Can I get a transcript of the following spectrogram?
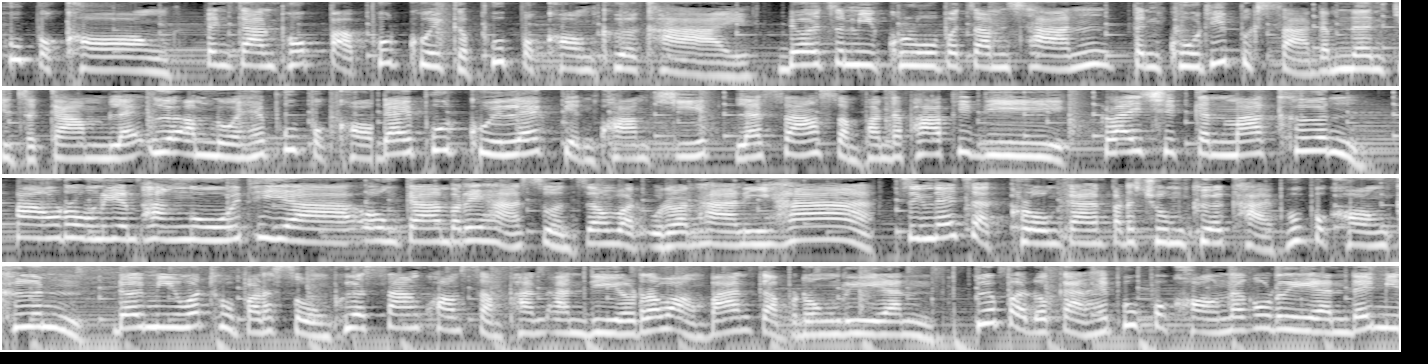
ผู้ปกครอง เป็นการพบปะพูดคุยกับผู้ปกครองเครือข่าย โดยจะมีครูประจำชั้น เป็นครูที่ปรึกษาดำเนินกิจกรรม และเอื้ออำนวยให้ผู้ปกครองได้พูดคุยแลกเปลี่ยนความคิด และสร้างสัมพันธภาพที่ดี ใกล้ชิดกันมากขึ้นทางโรงเรียนพังงูวิทยา องค์การบริหารส่วนจังหวัดอุดรธานี 5 จึงได้จัดโครงการประชุมเครือข่ายผู้ปกครองขึ้น โดยมีวัตถุประประสงค์เพื่อสร้างความสัมพันธ์อันดีระหว่างบ้านกับโรงเรียน เพื่อเปิดโอกาสให้ผู้ปกครองนักเรียนได้มี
